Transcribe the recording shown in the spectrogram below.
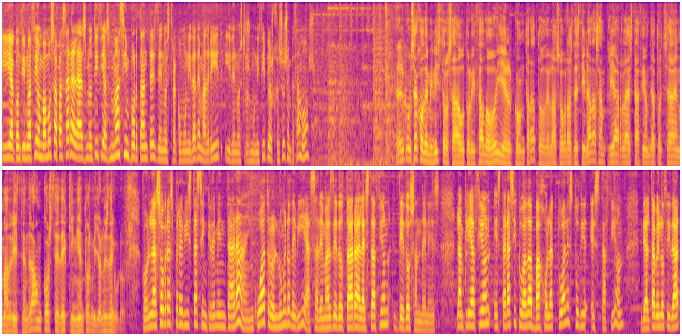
Y a continuación vamos a pasar a las noticias más importantes de nuestra Comunidad de Madrid y de nuestros municipios. Jesús, empezamos. El Consejo de Ministros ha autorizado hoy el contrato de las obras destinadas a ampliar la estación de Atocha en Madrid. Tendrá un coste de 500 millones de euros. Con las obras previstas se incrementará en cuatro el número de vías, además de dotar a la estación de dos andenes. La ampliación estará situada bajo la actual estación de alta velocidad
